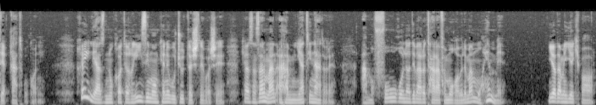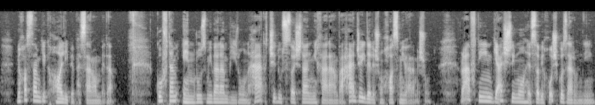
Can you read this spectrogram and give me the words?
دقت بکنی. خیلی از نکات ریزی ممکنه وجود داشته باشه که از نظر من اهمیتی نداره. اما فوق العاده برای طرف مقابل من مهمه. یادم یک بار می‌خواستم یک حالی به پسرام بدم. گفتم امروز می‌برم بیرون. هر چی دوست داشتن می‌خرم و هر جایی دلشون خواست میبرمشون. رفتیم گشتیم و حسابی خوش گذروندیم.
